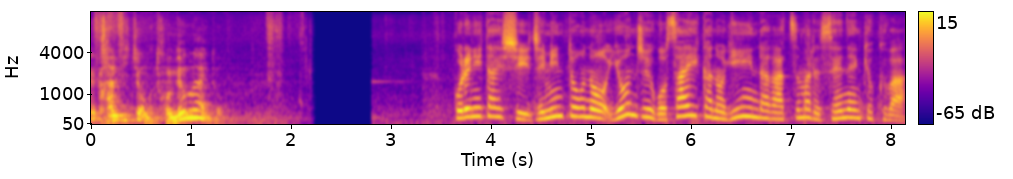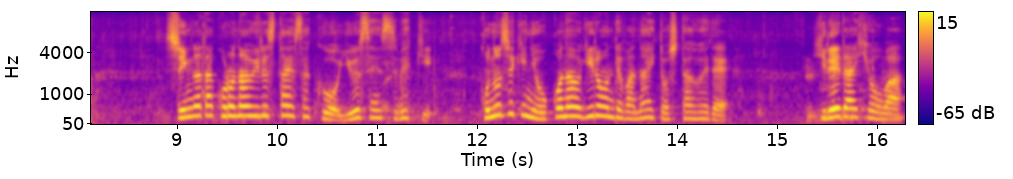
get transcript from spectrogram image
幹事長もとんでもないと。これに対し自民党の45歳以下の議員らが集まる青年局は新型コロナウイルス対策を優先すべきこの時期に行う議論ではないとした上で比例代表は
